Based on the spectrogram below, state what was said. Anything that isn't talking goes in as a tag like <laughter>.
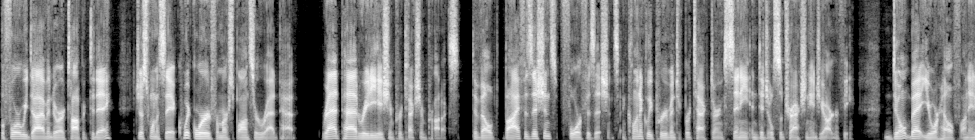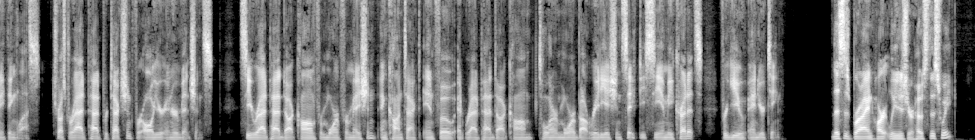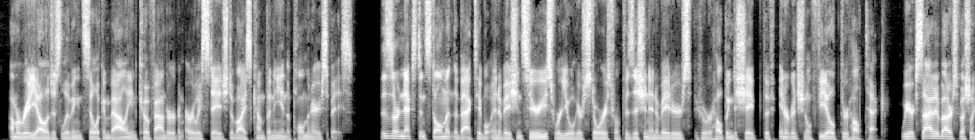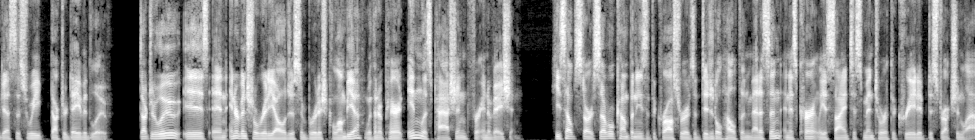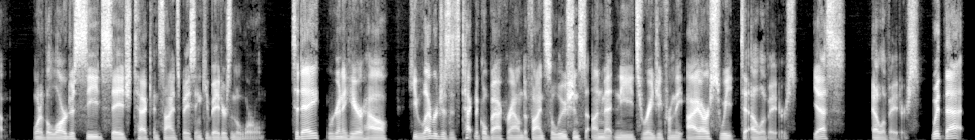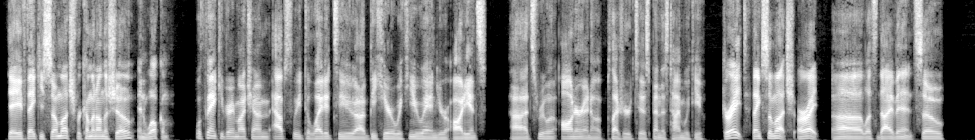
Before we dive into our topic today, just want to say a quick word from our sponsor, RadPad. RadPad radiation protection products, developed by physicians for physicians and clinically proven to protect during cine and digital subtraction angiography. Don't bet your health on anything less. Trust RadPad protection for all your interventions. See radpad.com for more information and contact info at radpad.com to learn more about radiation safety CME credits for you and your team. This is Brian Hartley as your host this week. I'm a radiologist living in Silicon Valley and co-founder of an early stage device company in the pulmonary space. This is our next installment in the Backtable Innovation Series, where you will hear stories from physician innovators who are helping to shape the interventional field through health tech. We are excited about our special guest this week, Dr. David Liu. Dr. Liu is an interventional radiologist in British Columbia with an apparent endless passion for innovation. He's helped start several companies at the crossroads of digital health and medicine and is currently a scientist mentor at the Creative Destruction Lab, one of the largest seed stage tech and science based incubators in the world. Today, we're going to hear how he leverages his technical background to find solutions to unmet needs ranging from the IR suite to elevators. Yes, elevators. With that, Dave, thank you so much for coming on the show and welcome. Well, thank you very much. I'm absolutely delighted to uh, be here with you and your audience. Uh, it's really an honor and a pleasure to spend this time with you. Great. Thanks so much. All right. Uh, let's dive in. So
